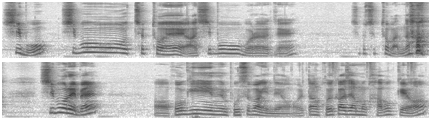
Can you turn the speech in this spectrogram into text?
15? 15 챕터에, 아, 15 뭐라 해야 돼? 15 챕터 맞나? 15레벨? 어, 거기는 보스방 있네요. 일단 거기까지 한번 가볼게요.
